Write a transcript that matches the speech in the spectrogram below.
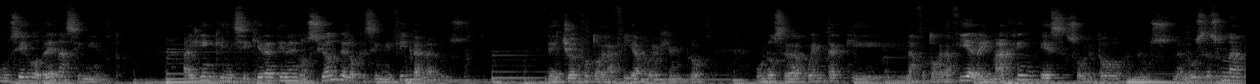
un ciego de nacimiento, alguien que ni siquiera tiene noción de lo que significa la luz. De hecho, en fotografía, por ejemplo, uno se da cuenta que la fotografía, la imagen, es sobre todo luz. La luz es una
